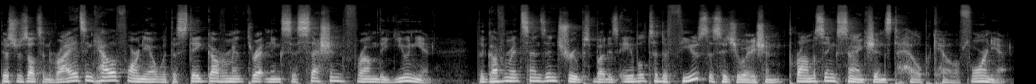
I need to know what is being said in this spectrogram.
This results in riots in California, with the state government threatening secession from the Union. The government sends in troops but is able to defuse the situation, promising sanctions to help California.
